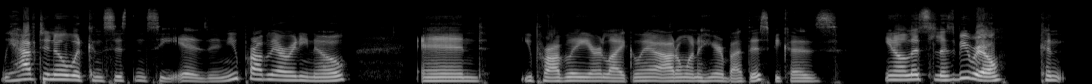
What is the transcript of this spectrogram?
we have to know what consistency is, and you probably already know. And you probably are like, well, I don't want to hear about this because, you know, let's let's be real. Con-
